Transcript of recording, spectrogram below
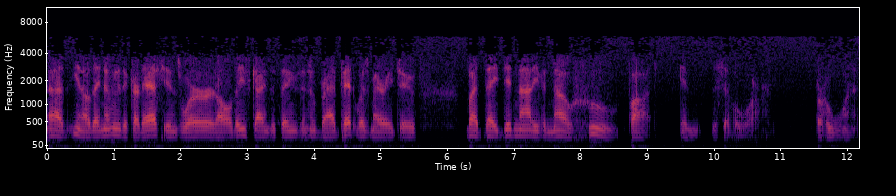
Uh, you know, they know who the Kardashians were and all these kinds of things and who Brad Pitt was married to, but they did not even know who fought in the Civil War or who won it.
